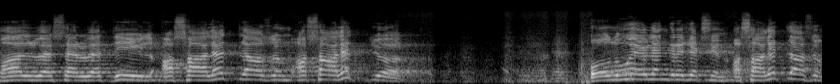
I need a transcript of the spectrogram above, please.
mal ve servet değil asalet lazım asalet diyor. Oğlumu evlendireceksin asalet lazım.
